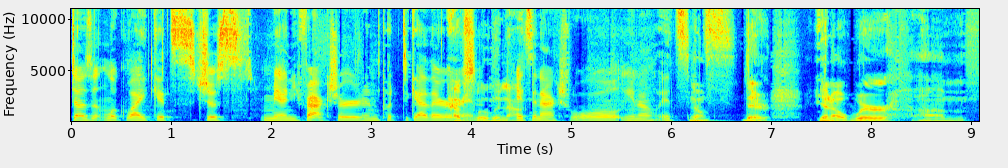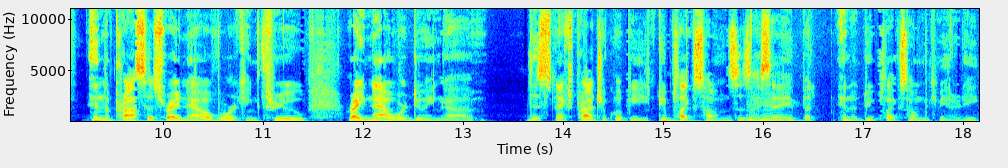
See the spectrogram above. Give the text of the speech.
doesn't look like it's just manufactured and put together. Absolutely and not. It's an actual, you know, it's, No, it's they're, you know, we're um, in the process right now of working through. Right now, we're doing uh, this next project will be duplex homes, as I Mm-hmm. say, but in a duplex home community.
